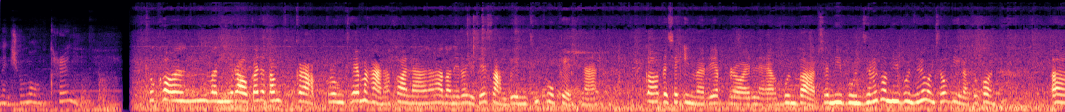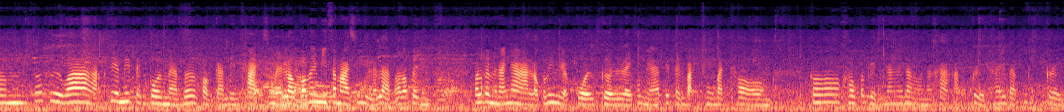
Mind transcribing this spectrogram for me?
หนึ่งชั่วโมงครึ่ง ทุกคนวันนี้เราก็จะต้องกลับกรุงเทพมหานครแล้วนะคะ ตอนนี้เราอยู่ที่สนามบินที่ภูเก็ตนะ ก็ไปเช็คอินมาเรียบร้อยแล้ว บุญบาปฉันมีบุญฉันไม่คนมีบุญฉันไม่คนโชคดีหรอกทุกคนเอ่มก็คือว่าพี่เอมมี่เป็นโกลด์แมมเบอร์ของการบินไทยใช่ไหมเราก็ไม่มีสมาชิกอยู่แล้วแหละเพราะเราเป็นเพราะเราเป็นพนักงาน เราก็ไม่มีแบบโกลด์เกินอะไรพวกเนี้ยที่เป็นบัตรทงบัตรทอง ก็เขาก็เปลี่ยนที่นั่งให้เรานะคะ อัปเกรดให้แบบเกรด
